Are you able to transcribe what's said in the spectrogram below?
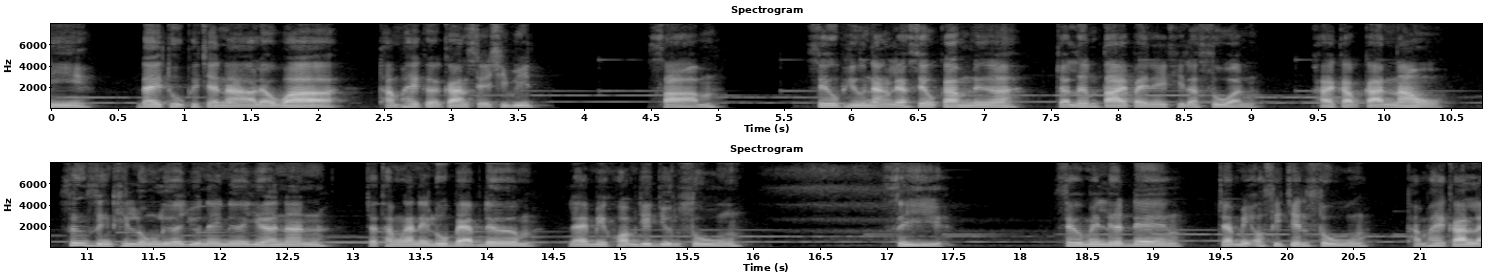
นี้ ได้ถูกพิจารณาแล้วว่าทำให้เกิดการเสียชีวิต 3. เซลล์ผิวหนังและเซลล์กล้ามเนื้อจะเริ่มตายไปในทีละส่วน คล้ายกับการเน่า ซึ่งสิ่งที่หลงเหลืออยู่ในเนื้อเยื่อนั้น จะทำงานในรูปแบบเดิม และมีความยืดหยุ่นสูง 4. เซลล์เม็ดเลือดแดงจะมีออกซิเจนสูงทำให้การไหล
